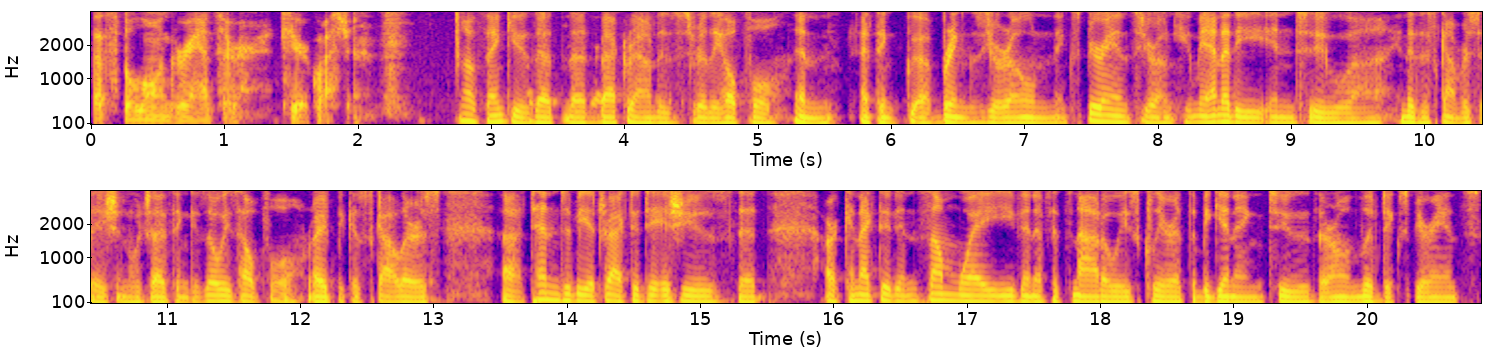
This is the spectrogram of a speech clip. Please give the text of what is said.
that's the longer answer to your question. Oh, thank you. That that background is really helpful, and I think uh, brings your own experience, your own humanity into uh, into this conversation, which I think is always helpful, right? Because scholars uh, tend to be attracted to issues that are connected in some way, even if it's not always clear at the beginning to their own lived experience.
